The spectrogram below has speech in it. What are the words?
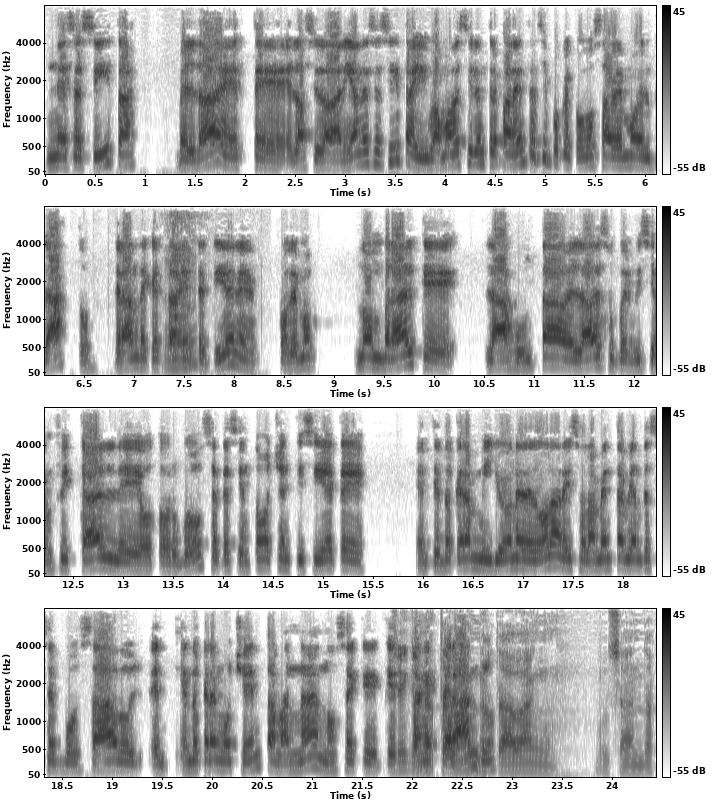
necesita, ¿verdad? Este, la ciudadanía necesita, y vamos a decir entre paréntesis, porque todos sabemos el gasto grande que esta gente tiene. Podemos nombrar que la Junta, ¿verdad? de Supervisión Fiscal le otorgó 787 entiendo que eran millones de dólares y solamente habían desembolsado, entiendo que eran 80 más nada, no sé qué, qué Sí, que están no estaban, esperando. no estaban usando.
